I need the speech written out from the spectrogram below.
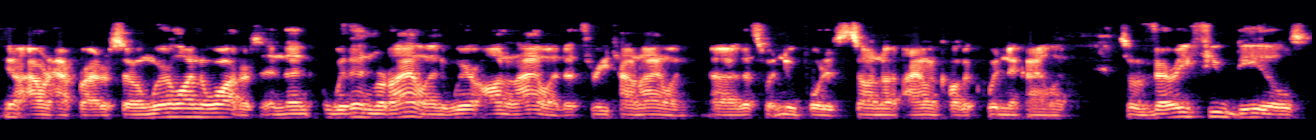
you know hour and a half ride or so, and we're along the waters. And then within Rhode Island, we're on an island, a three-town island. Uh, that's what Newport is. It's on an island called Aquidneck Island. So very few deals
